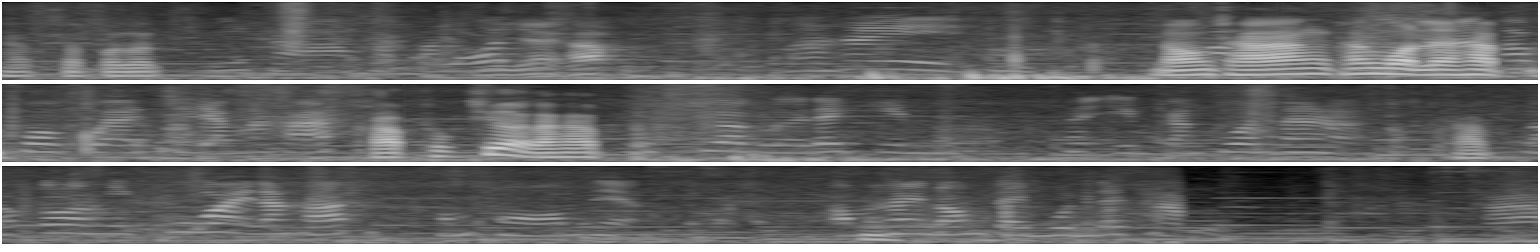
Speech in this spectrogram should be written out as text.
ครับ สับปะรดนี่ค่ะสับปะรดนี่ครับ มาให้น้องช้างทั้งหมดเลยครับครอบครัวกวยอาเจียงนะคะ ครับทุกเชือกแล้วครับทุก เอามาให้น้องใจบุญได้ทานค่ะ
